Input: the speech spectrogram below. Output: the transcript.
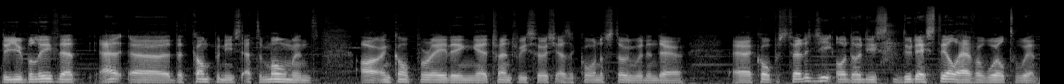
do you believe that uh, uh, that companies at the moment are incorporating uh, trend research as a cornerstone within their uh, corporate strategy, or do, these, do they still have a world to win?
